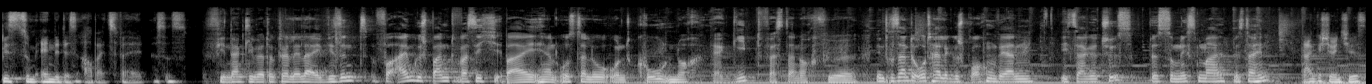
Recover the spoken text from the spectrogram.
bis zum Ende des Arbeitsverhältnisses. Vielen Dank, lieber Dr. Lellay. Wir sind vor allem gespannt, was sich bei Herrn Osterloh und Co. noch ergibt, was da noch für interessante Urteile gesprochen werden. Ich sage Tschüss, bis zum nächsten Mal. Bis dahin. Dankeschön, Tschüss.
